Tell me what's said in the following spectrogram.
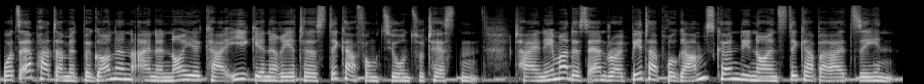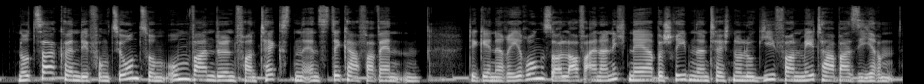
WhatsApp hat damit begonnen, eine neue KI-generierte Sticker-Funktion zu testen. Teilnehmer des Android-Beta-Programms können die neuen Sticker bereits sehen. Nutzer können die Funktion zum Umwandeln von Texten in Sticker verwenden. Die Generierung soll auf einer nicht näher beschriebenen Technologie von Meta basieren.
